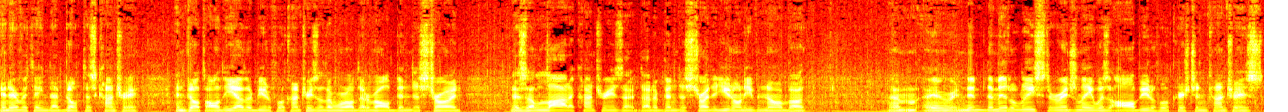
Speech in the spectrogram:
and everything that built this country and built all the other beautiful countries of the world that have all been destroyed. There's a lot of countries that, that have been destroyed that you don't even know about. Um, the Middle East originally was all beautiful Christian countries.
